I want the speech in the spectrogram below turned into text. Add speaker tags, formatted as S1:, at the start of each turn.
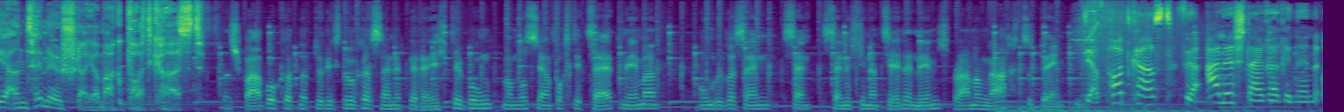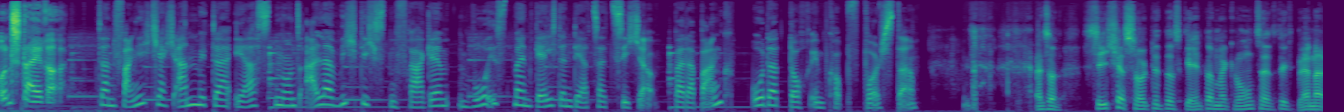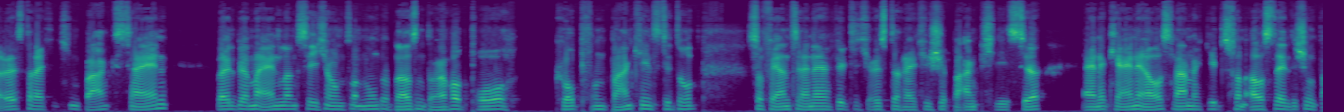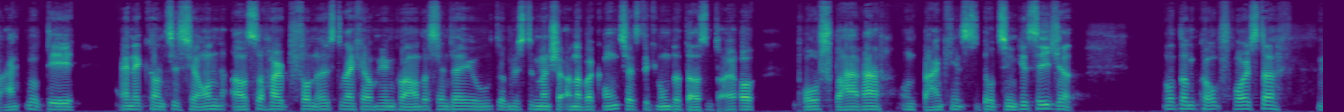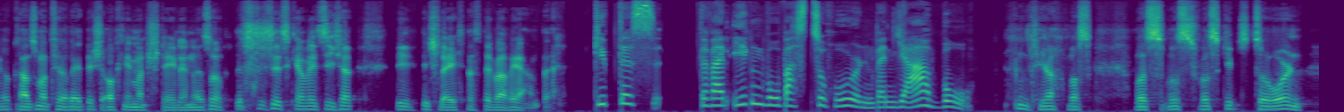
S1: Der Antenne Steiermark Podcast.
S2: Das Sparbuch hat natürlich durchaus seine Berechtigung. Man muss sich einfach die Zeit nehmen, um über sein, sein, seine finanzielle Lebensplanung nachzudenken.
S3: Der Podcast für alle Steirerinnen und Steirer.
S4: Dann fange ich gleich an mit der ersten und allerwichtigsten Frage. Wo ist mein Geld denn derzeit sicher? Bei der Bank oder doch im Kopfpolster?
S2: Also sicher sollte das Geld einmal grundsätzlich bei einer österreichischen Bank sein, weil wir haben eine Einlandssicherung von 100.000 Euro pro Kopf- und Bankinstitut, sofern es eine wirklich österreichische Bank ist. Ja. Eine kleine Ausnahme gibt es von ausländischen Banken, die eine Konzession außerhalb von Österreich haben, irgendwo anders in der EU. Da müsste man schauen, aber grundsätzlich 100.000 Euro pro Sparer und Bankinstitut sind gesichert. Und am Kopfpolster ja, kann es mir theoretisch auch jemand stehlen. Also das ist, glaube ich, sicher die, die schlechteste Variante.
S4: Gibt es derweil irgendwo was zu holen? Wenn ja, wo?
S2: Ja, was, was, was, was gibt's zu holen?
